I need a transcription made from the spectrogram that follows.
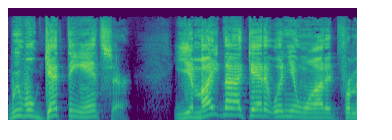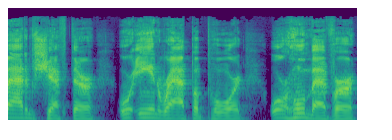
We will get the answer. You might not get it when you want it from Adam Schefter or Ian Rapoport or whomever.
